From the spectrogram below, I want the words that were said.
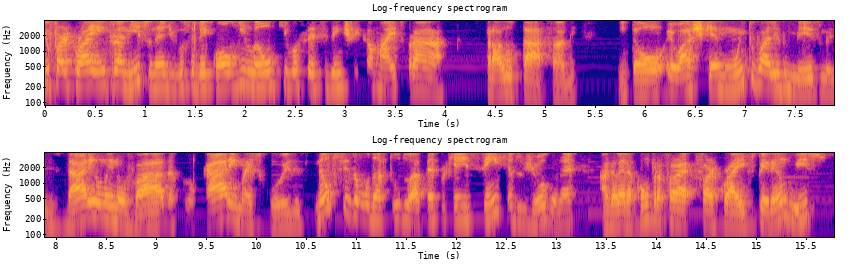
E o Far Cry entra nisso, né, de você ver qual vilão que você se identifica mais para lutar, sabe? Então, eu acho que é muito válido mesmo eles darem uma inovada, colocarem mais coisas. Não precisa mudar tudo, até porque é a essência do jogo, né? A galera compra Far, Cry esperando isso.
